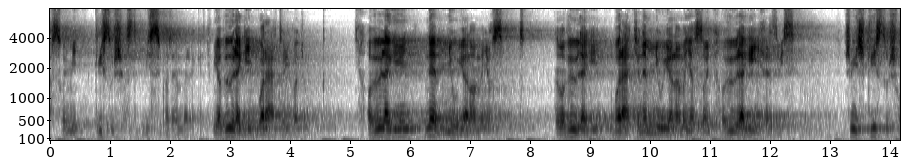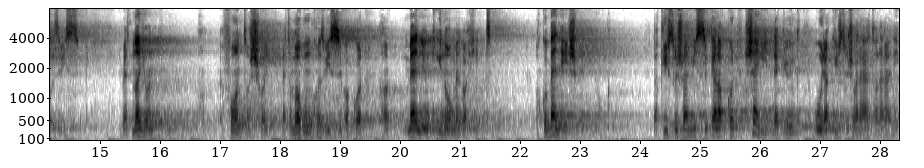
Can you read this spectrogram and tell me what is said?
Az, hogy mi Krisztushoz visszük az embereket. Mi a vőlegény barátai vagyunk. A vőlegény nem nyújja a mennyasszonyt, hanem a vőlegény barátja nem nyújja a mennyasszony, a vőlegényhez viszi. És mi is Krisztushoz visszük. Mert nagyon fontos, hogy mert ha magunkhoz visszük, akkor ha mennünk inog meg a hit, akkor benne is meginog. De ha Krisztusra visszük el, akkor segít nekünk újra Krisztusra rátalálni.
